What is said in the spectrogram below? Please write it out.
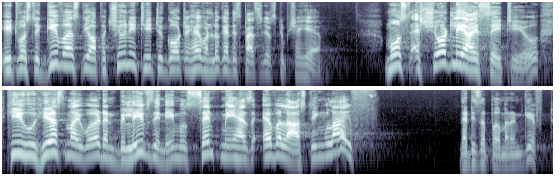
It was to give us the opportunity to go to heaven. Look at this passage of scripture here. Most assuredly, I say to you, he who hears my word and believes in him who sent me has everlasting life. That is a permanent gift.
